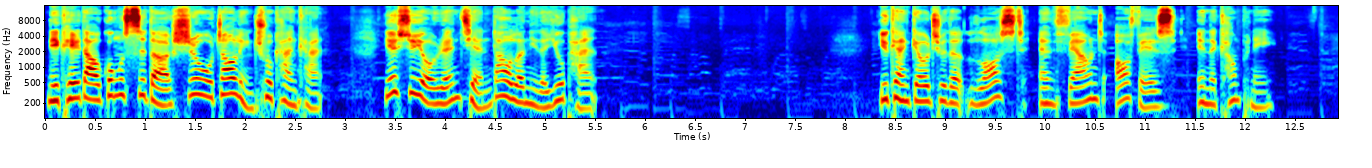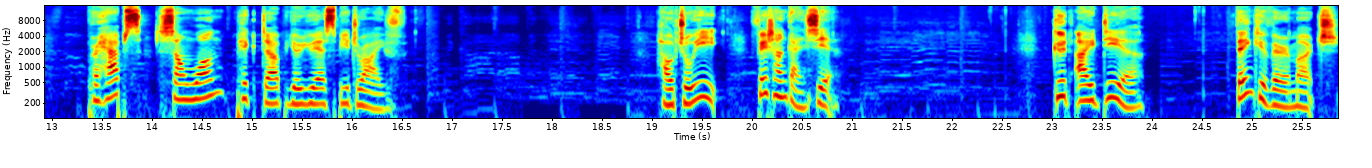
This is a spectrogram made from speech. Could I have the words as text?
你可以到公司的失物招领处看看，也许有人捡到了你的 U 盘。You can go to the lost and found office in the company. Perhaps someone picked up your USB drive. 好主意，非常感谢。Good idea. Thank you very much.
